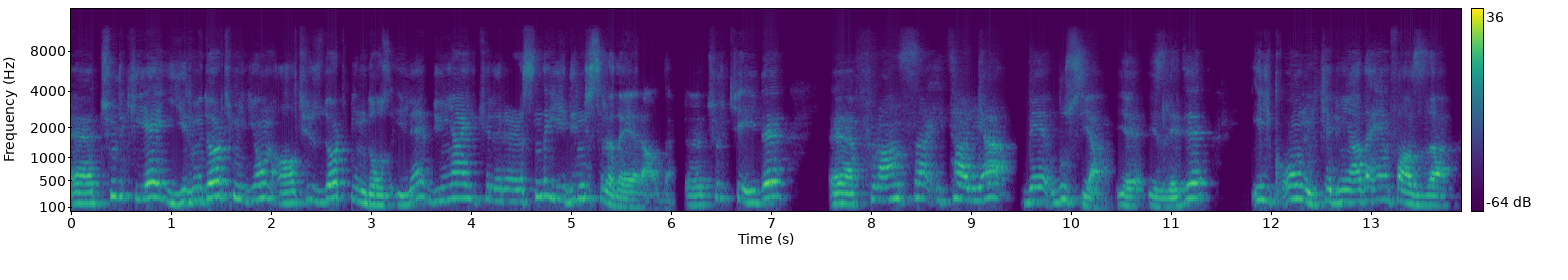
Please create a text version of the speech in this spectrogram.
Ee, Türkiye 24 milyon 604 bin doz ile dünya ülkeleri arasında 7. sırada yer aldı. Ee, Türkiye'yi de e, Fransa, İtalya ve Rusya e, izledi. İlk 10 ülke dünyada en fazla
